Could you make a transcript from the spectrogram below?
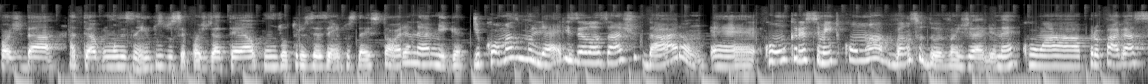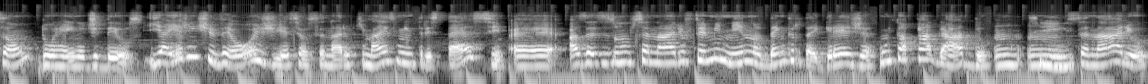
pode dar até alguns exemplos, você pode dar até alguns outros exemplos da história, né, amiga? De como as mulheres, elas ajudaram é, com o crescimento, com o avanço do evangelho, né? Com a propagação do reino de Deus. E aí a gente vê hoje, esse é o cenário que mais me entristece, é, às vezes um cenário feminino dentro da igreja muito apagado, um, um cenário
